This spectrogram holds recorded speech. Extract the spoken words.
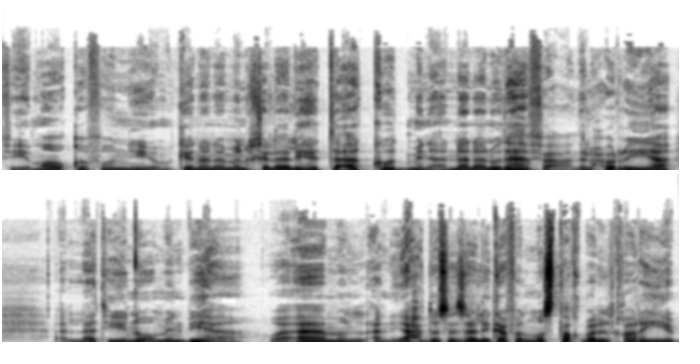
في موقف يمكننا من خلاله التأكد من أننا ندافع عن الحرية التي نؤمن بها وآمل أن يحدث ذلك في المستقبل القريب.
